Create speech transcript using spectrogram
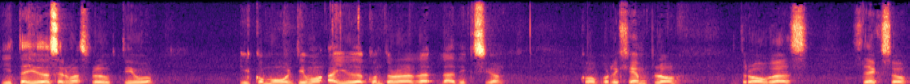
y te ayuda a ser más productivo. Y como último, ayuda a controlar la, la adicción, como por ejemplo drogas, sexo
